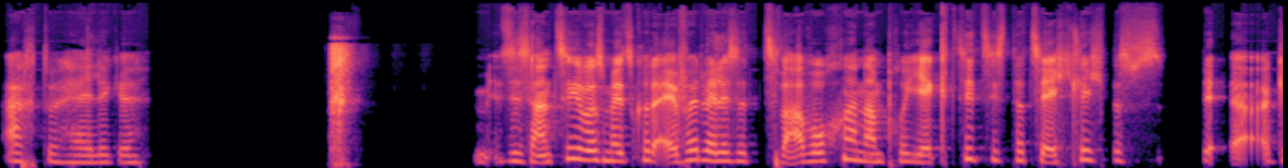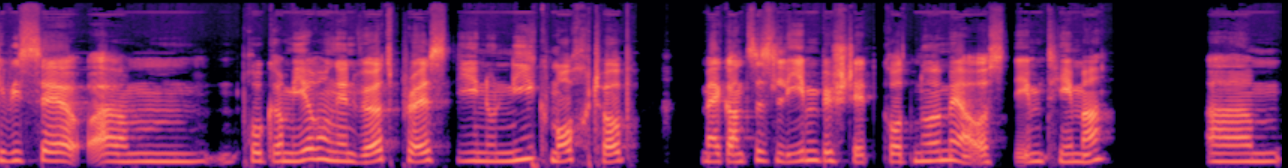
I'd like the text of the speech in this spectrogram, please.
Ach du Heilige. das Einzige, was mir jetzt gerade einfällt, weil ich seit zwei Wochen an einem Projekt sitze, ist tatsächlich, dass äh, eine gewisse ähm, Programmierung in WordPress, die ich noch nie gemacht habe, mein ganzes Leben besteht gerade nur mehr aus dem Thema. Ähm,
